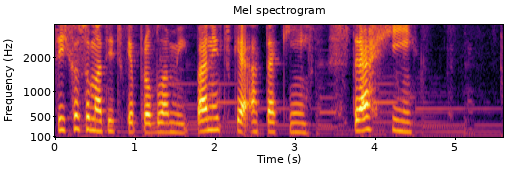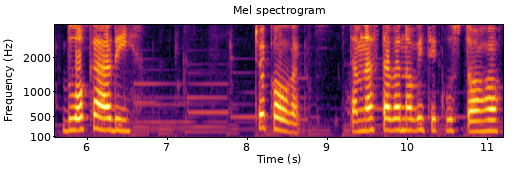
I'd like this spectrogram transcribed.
psychosomatické problémy, panické ataky, strachy, blokády, čokoľvek. Tam nastáva nový cyklus toho,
